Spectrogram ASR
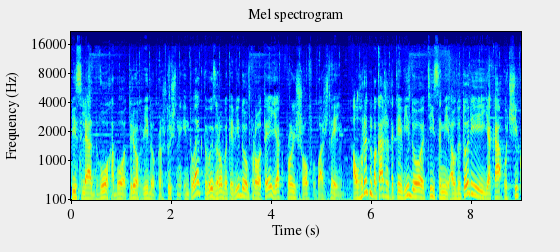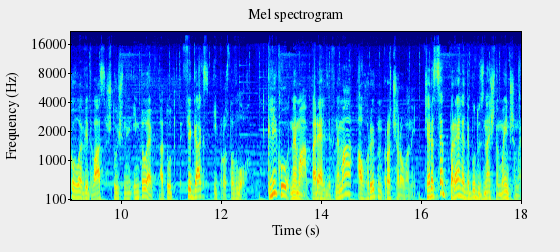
після двох або трьох відео про штучний інтелект ви зробите відео про те, як пройшов ваш день? Алгоритм покаже таке відео тій самій аудиторії, яка очікувала від вас штучний інтелект. А тут фігакс і просто влог. Кліку нема, переглядів нема, алгоритм розчарований. Через це перегляди будуть значно меншими,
